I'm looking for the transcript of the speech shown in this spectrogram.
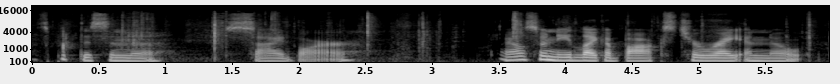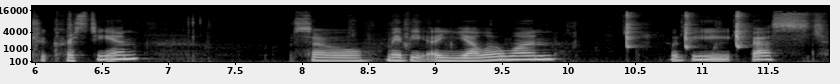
Let's put this in the sidebar. I also need like a box to write a note to Christian. So maybe a yellow one would be best.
